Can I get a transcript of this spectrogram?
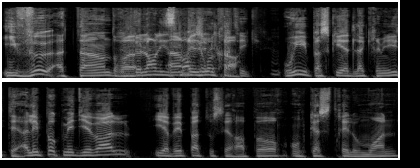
il veut atteindre De un résultat. Oui, parce qu'il y a de la criminalité. À l'époque médiévale, il n'y avait pas tous ces rapports. On castrait le moine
